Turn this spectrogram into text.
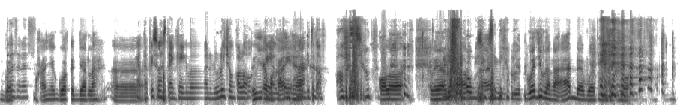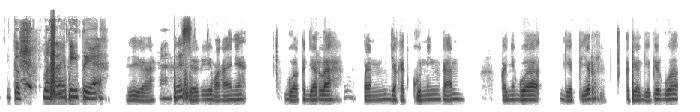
Gua, terus terus makanya gue kejar lah. eh, Ya, tapi swasta yang kayak gimana dulu, Cong? Kalau Iya, kayak makanya. UPH gitu gak apa sih, kalau ya lu tahu kan duit gue juga nggak ada buat. Itu. Masalah itu, ya. iya Nah, terus, jadi makanya gua kejar lah pen jaket kuning kan makanya gua gapir ketika gapir gua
